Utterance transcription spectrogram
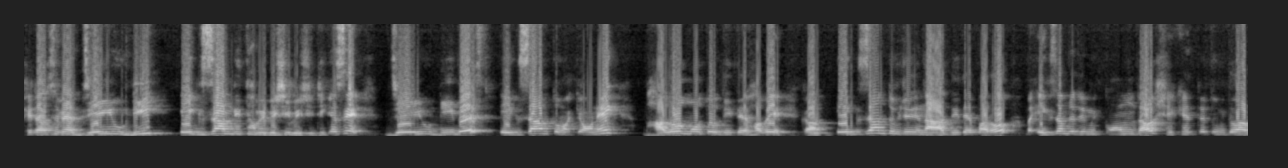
সেটা হচ্ছে ভাইয়া জেইউডি এক্সাম দিতে হবে বেশি বেশি, ঠিক আছে? জেইউডি বেস্ট এক্সাম তোমাকে অনেক ভালো মতো দিতে হবে। কারণ এক্সাম তুমি যদি না দিতে পারো বা এক্সাম যদি তুমি কম দাও, সেক্ষেত্রে তুমি তোমার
